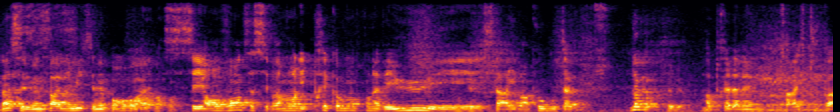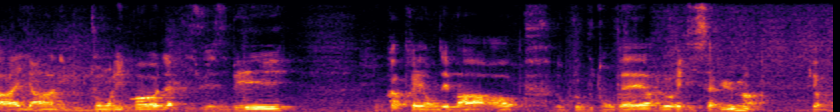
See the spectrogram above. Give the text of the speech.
Là, c'est même pas à la limite, c'est même pas en vente. Ouais, c'est en vente, ça c'est vraiment les précommandes qu'on avait eues et ça arrive un peu au goutte à goutte. D'accord, très bien. Après, la même, ça reste tout pareil, hein, les boutons, les modes, la prise USB. Donc après, on démarre, hop, donc le bouton vert, le ready s'allume, puis après,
